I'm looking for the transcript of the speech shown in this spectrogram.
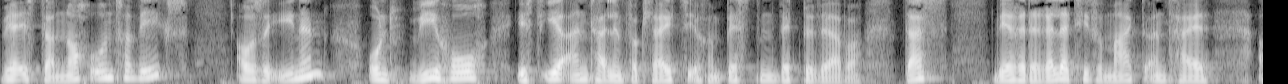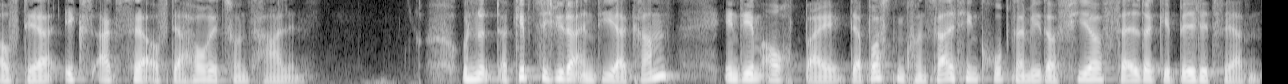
Wer ist da noch unterwegs? außer Ihnen und wie hoch ist Ihr Anteil im Vergleich zu Ihrem besten Wettbewerber. Das wäre der relative Marktanteil auf der X-Achse, auf der horizontalen. Und da ergibt sich wieder ein Diagramm, in dem auch bei der Boston Consulting Group dann wieder vier Felder gebildet werden.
